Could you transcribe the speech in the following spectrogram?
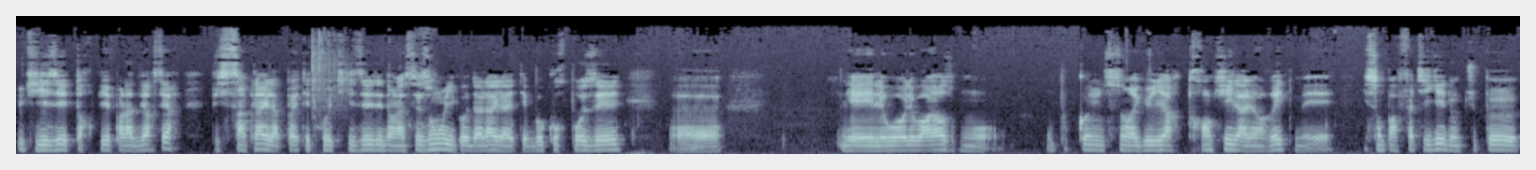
utilisé et torpillé par l'adversaire. Puis ce 5 là, il n'a pas été trop utilisé dans la saison. Igodala, il a été beaucoup reposé. Euh, les, les, Warriors ont, ont, connu une saison régulière tranquille à leur rythme et ils sont pas fatigués. Donc tu peux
